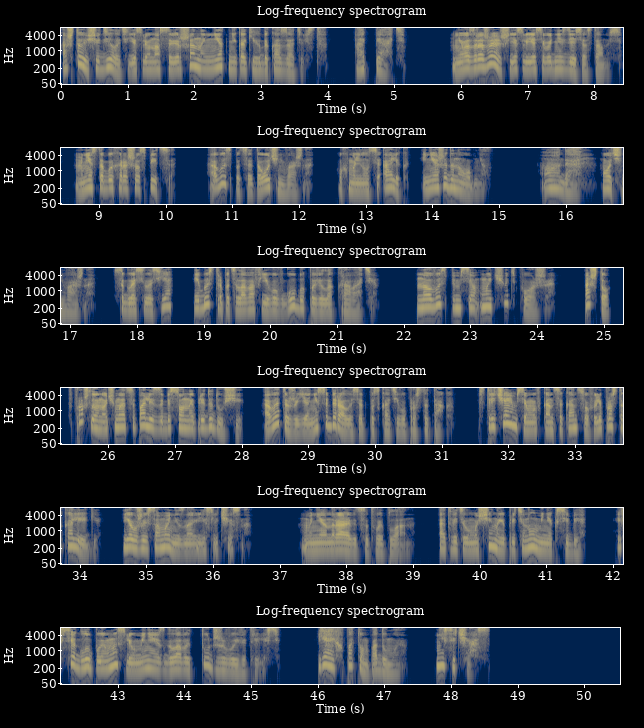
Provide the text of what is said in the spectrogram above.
А что еще делать, если у нас совершенно нет никаких доказательств? Опять. Не возражаешь, если я сегодня здесь останусь? Мне с тобой хорошо спится. А выспаться — это очень важно. Ухмыльнулся Алик и неожиданно обнял. О, да, очень важно согласилась я и, быстро поцеловав его в губы, повела к кровати. Но выспимся мы чуть позже. А что, в прошлую ночь мы отсыпались за бессонные предыдущие, а в эту же я не собиралась отпускать его просто так. Встречаемся мы в конце концов или просто коллеги? Я уже и сама не знаю, если честно. «Мне нравится твой план», — ответил мужчина и притянул меня к себе. И все глупые мысли у меня из головы тут же выветрились. Я их потом подумаю. Не сейчас.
